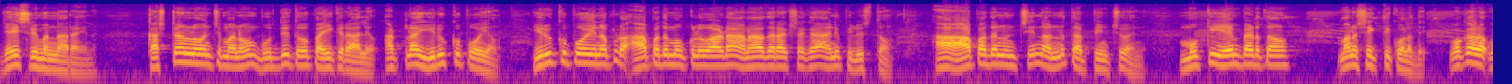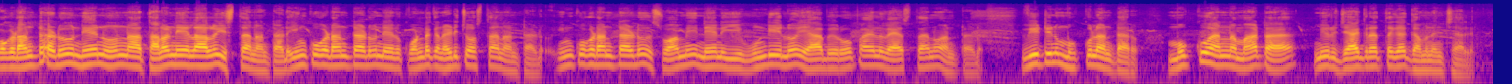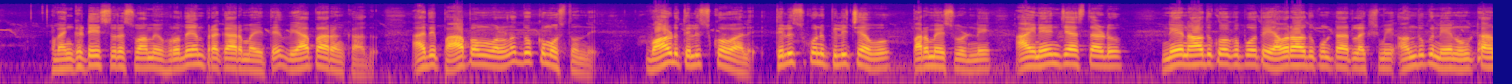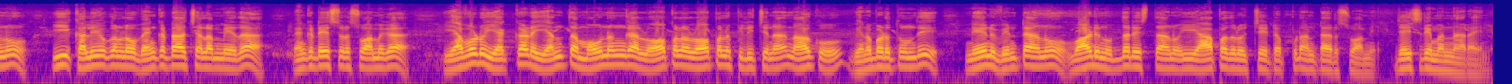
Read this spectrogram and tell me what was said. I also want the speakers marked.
Speaker 1: జై శ్రీమన్నారాయణ. కష్టంలోంచి మనం బుద్ధితో పైకి రాలేం. అట్లా ఇరుక్కుపోయాం. ఇరుక్కుపోయినప్పుడు ఆపద మొక్కులవాడ అనాథ అని పిలుస్తాం. ఆ ఆపద నుంచి నన్ను తప్పించు అని. మొక్కి ఏం పెడతాం? మన శక్తి కొలది. ఒక ఒకడంటాడు నేను నా తలనీలాలు ఇస్తానంటాడు. ఇంకొకడు అంటాడు నేను కొండకు నడిచి వస్తానంటాడు ఇంకొకడు అంటాడు స్వామి నేను ఈ ఉండీలో యాభై రూపాయలు వేస్తాను అంటాడు. వీటిని మొక్కులు అంటారు. మొక్కు అన్న మాట మీరు జాగ్రత్తగా గమనించాలి. వెంకటేశ్వర స్వామి హృదయం ప్రకారం అయితే వ్యాపారం కాదు. అది పాపం వలన దుఃఖం వస్తుంది. వాడు తెలుసుకోవాలి. తెలుసుకొని పిలిచావు పరమేశ్వరుడిని ఆయన ఏం చేస్తాడు? నేను ఆదుకోకపోతే ఎవరు ఆదుకుంటారు లక్ష్మి? అందుకు నేను ఉంటాను ఈ కలియుగంలో వెంకటాచలం మీద వెంకటేశ్వర స్వామిగా ఎవడు ఎక్కడ ఎంత మౌనంగా లోపల లోపల పిలిచినా నాకు వినబడుతుంది. నేను వింటాను. వాడిని ఉద్ధరిస్తాను. ఈ ఆపదలు వచ్చేటప్పుడు అంటారు స్వామి. జై శ్రీమన్నారాయణ.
